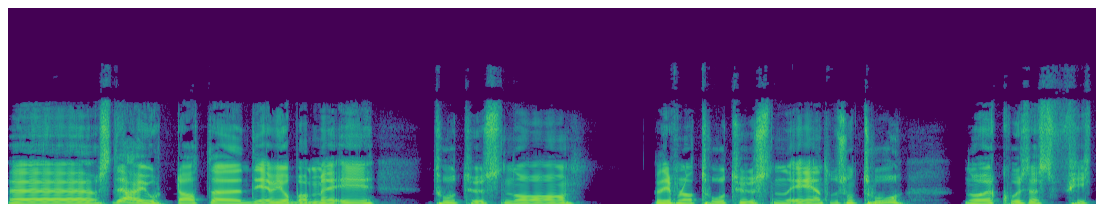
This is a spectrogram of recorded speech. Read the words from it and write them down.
Eh, så det har gjort at uh, det vi jobba med i 2001-2002, når Kor Øst fikk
